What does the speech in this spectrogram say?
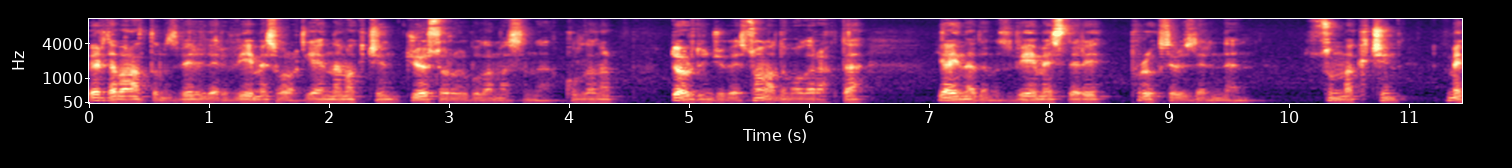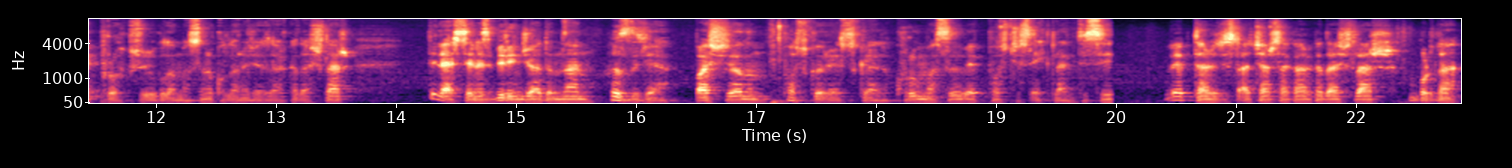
veri tabanı attığımız verileri VMS olarak yayınlamak için GeoSource uygulamasını kullanıp dördüncü ve son adım olarak da yayınladığımız VMS'leri proxy üzerinden sunmak için Map Proxy uygulamasını kullanacağız arkadaşlar. Dilerseniz birinci adımdan hızlıca başlayalım. PostgreSQL kurulması ve PostGIS eklentisi. Web tarayıcısı açarsak arkadaşlar burada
